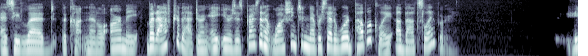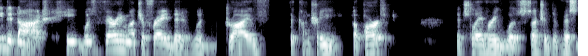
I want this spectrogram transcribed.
as he led the Continental Army. But after that, during eight years as president, Washington never said a word publicly about slavery. He did not. He was very much afraid that it would drive the country apart that slavery was such a divis-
